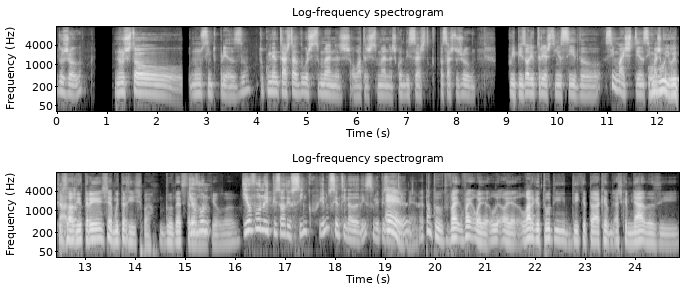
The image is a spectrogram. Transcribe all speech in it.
do jogo. Não estou. Não sinto preso. Tu comentaste há duas semanas, ou há três semanas, quando disseste que passaste o jogo, o episódio 3 tinha sido assim mais tenso e mais Ui, o complicado. episódio 3 é muito risco, pá, do Death Eu Stranding. vou- aquilo- E eu vou no episódio 5, eu não senti nada disso no episódio É, 3. man, então tu vai, vai, olha, olha, larga tudo e dedica-te às caminhadas e,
